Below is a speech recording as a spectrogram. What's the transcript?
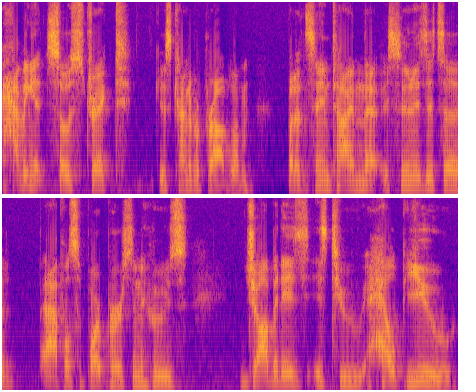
having it so strict is kind of a problem, but at the same time, that as soon as it's a Apple support person whose job it is is to help you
